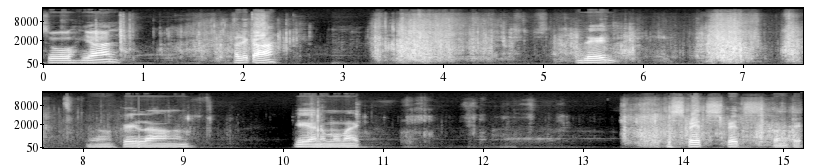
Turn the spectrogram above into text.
So, yan. Halika. Blade. Yung kailangan i-ano mo mic. Stretch, stretch konti.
